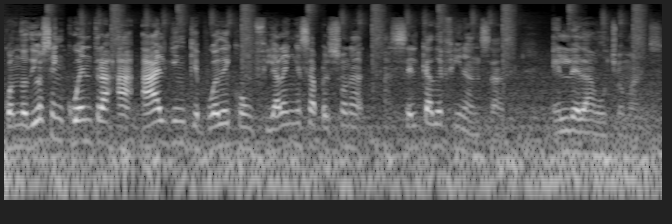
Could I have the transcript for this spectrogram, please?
Cuando Dios encuentra a alguien que puede confiar en esa persona acerca de finanzas, Él le da mucho más.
